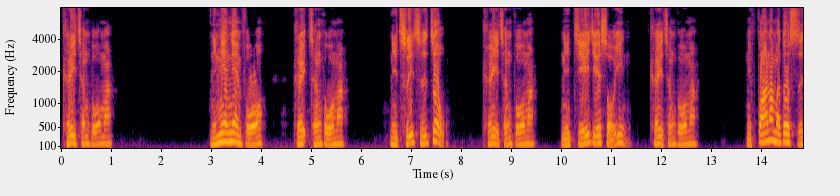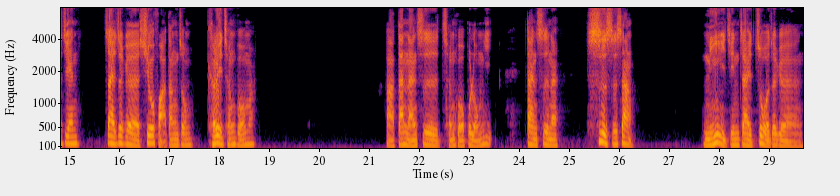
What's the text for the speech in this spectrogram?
可以成佛吗？你念念佛可以成佛吗？你持一持咒可以成佛吗？你结一结手印可以成佛吗？你花那么多时间？在这个修法当中，可以成佛吗？啊，当然是成佛不容易。但是呢，事实上，你已经在做这个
